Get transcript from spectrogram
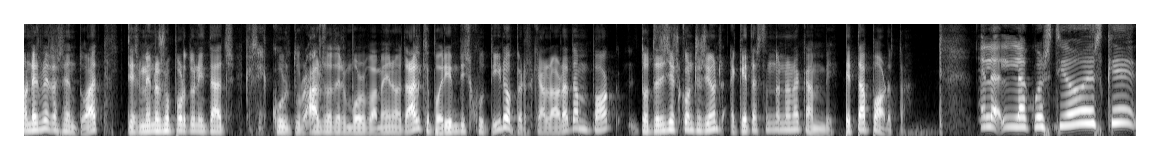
on és més accentuat. Tens menys oportunitats que sé, culturals o desenvolupament o tal, que podríem discutir-ho, però és que alhora tampoc totes aquestes concessions a què t'estan donant a canvi? Què t'aporta? La, la qüestió és que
